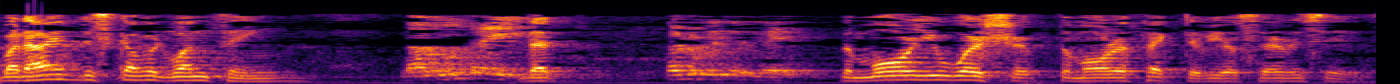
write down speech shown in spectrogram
but I've discovered one thing that the more you worship, the more effective your service is.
